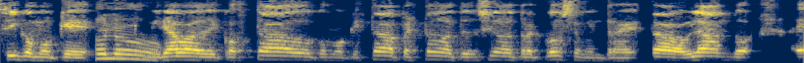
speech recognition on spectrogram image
sí, como que Solo- miraba de costado, como que estaba prestando atención a otra cosa mientras estaba hablando. Eh,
